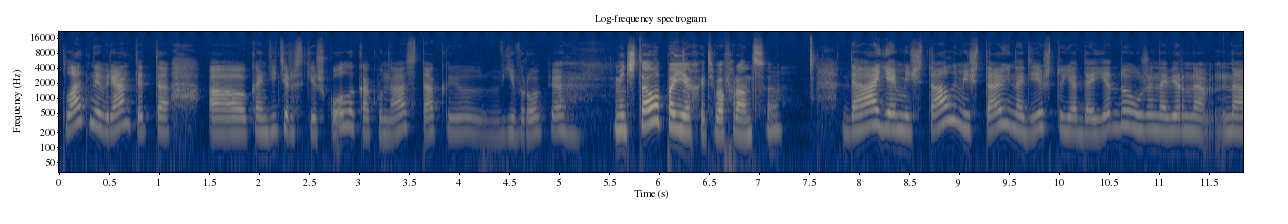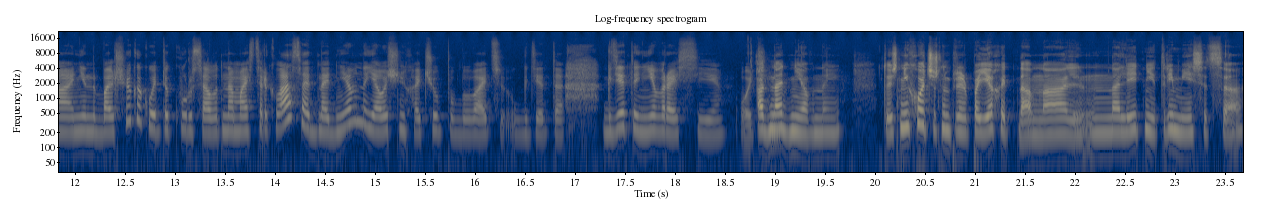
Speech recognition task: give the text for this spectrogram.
платный вариант это э, кондитерские школы, как у нас, так и в Европе. Мечтала поехать во Францию? Да, я мечтала, мечтаю и надеюсь, что я доеду уже, наверное, на не на большой какой-то курс, а вот на мастер-класс однодневный я очень хочу побывать где-то, где-то не в России. Очень. Однодневный. То есть не хочешь, например, поехать там на, на летние три месяца?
